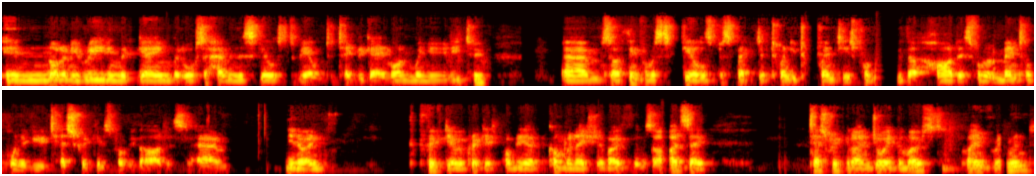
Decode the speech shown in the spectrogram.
in not only reading the game, but also having the skills to be able to take the game on when you need to. Um, so I think from a skills perspective, 2020 is probably the hardest. From a mental point of view, Test cricket is probably the hardest. Um, you know, and 50 over cricket is probably a combination of both of them. So I'd say Test cricket I enjoyed the most playing for England.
